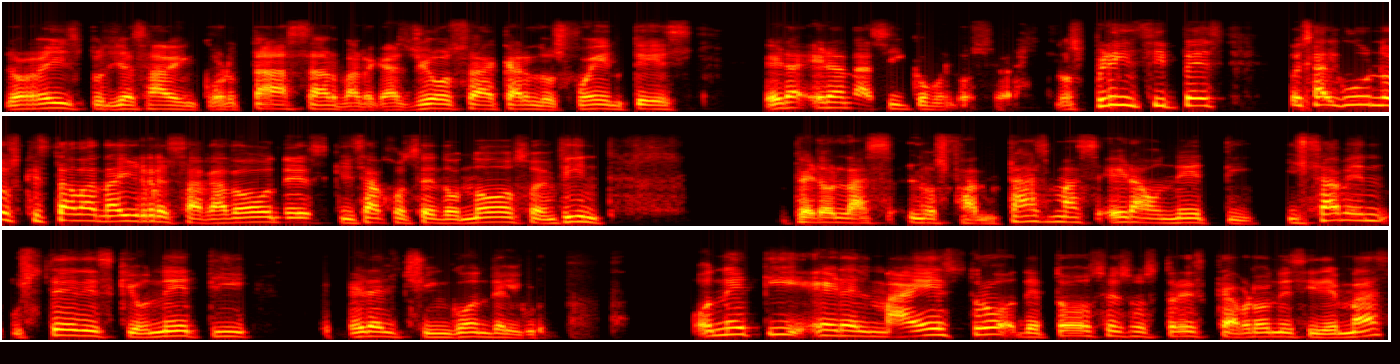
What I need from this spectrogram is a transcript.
los reyes, pues ya saben, Cortázar, Vargas Llosa, Carlos Fuentes, era, eran así como los, los príncipes, pues algunos que estaban ahí rezagadones, quizá José Donoso, en fin, pero las, los fantasmas era Onetti. Y saben ustedes que Onetti era el chingón del grupo. Onetti era el maestro de todos esos tres cabrones y demás,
